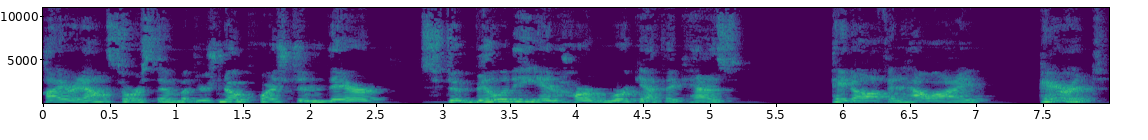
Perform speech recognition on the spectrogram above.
hire and outsource them. But there's no question their stability and hard work ethic has paid off in how I parent,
